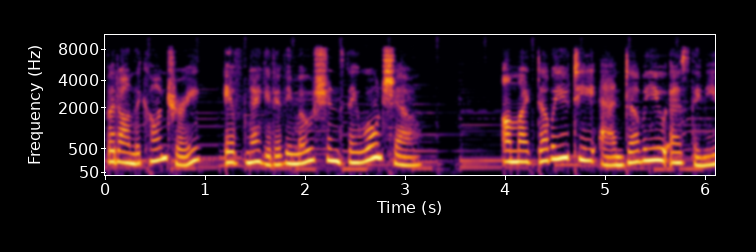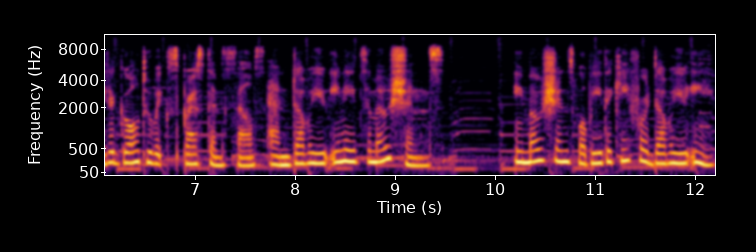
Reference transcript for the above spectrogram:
But on the contrary, if negative emotions they won't show. Unlike WT and WS they need a goal to express themselves and WE needs emotions. Emotions will be the key for WE.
